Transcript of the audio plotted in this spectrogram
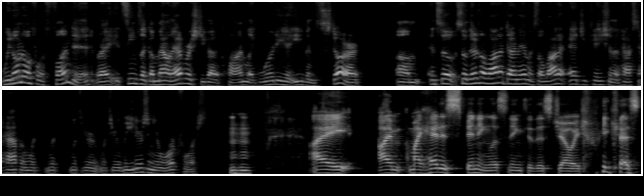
We don't know if we're funded right? It seems like a mount everest you got to climb. Like where do you even start um, and so, so there's a lot of dynamics, a lot of education that has to happen with with with your with your leaders and your workforce. Mm-hmm. I I'm my head is spinning listening to this, Joey, because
